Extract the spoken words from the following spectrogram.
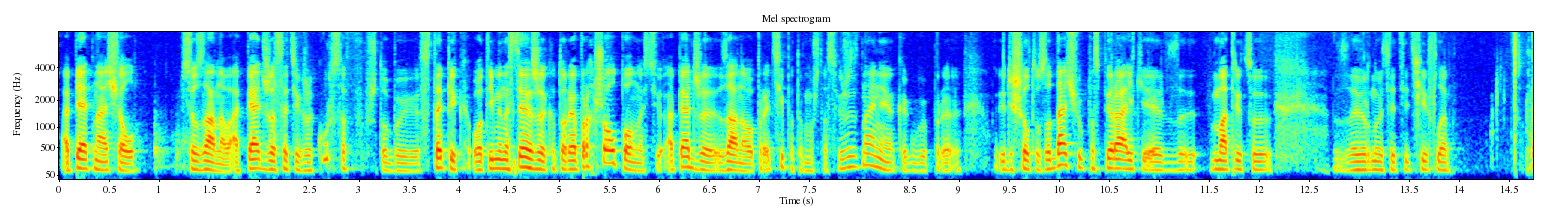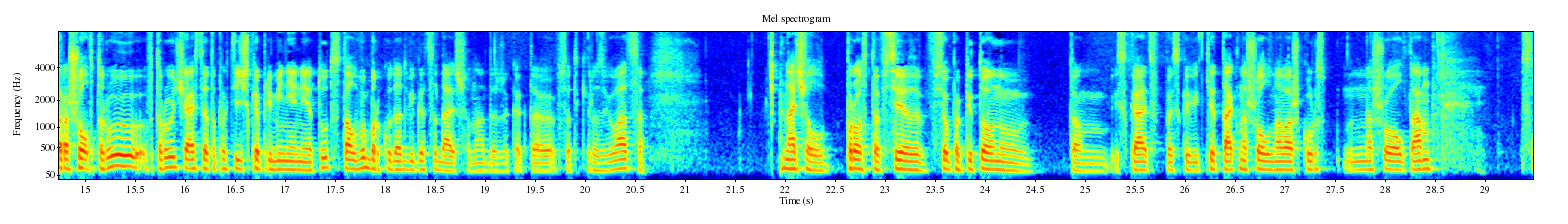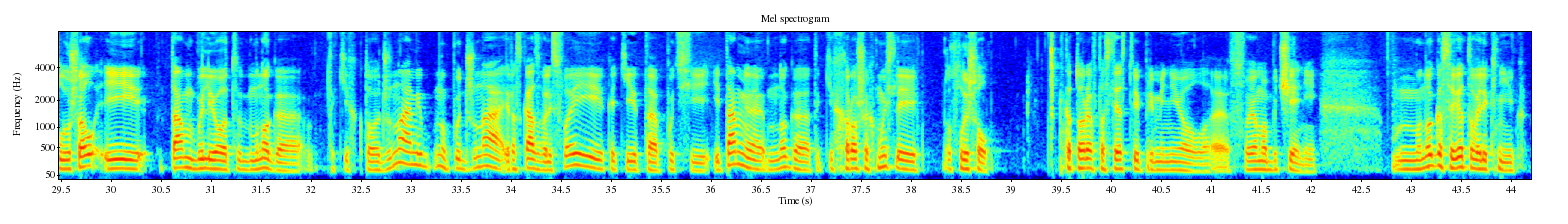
Опять начал все заново, опять же с этих же курсов, чтобы степик, вот именно с тех же, которые я прошел полностью, опять же заново пройти, потому что свежие знания, как бы про... решил ту задачу по спиральке, в матрицу завернуть эти числа прошел вторую, вторую часть, это практическое применение. Тут стал выбор, куда двигаться дальше. Надо же как-то все-таки развиваться. Начал просто все, все по питону там искать в поисковике. Так нашел на ваш курс, нашел там, слушал. И там были вот много таких, кто джунами, ну, путь джуна, и рассказывали свои какие-то пути. И там много таких хороших мыслей услышал, которые впоследствии применил э, в своем обучении. Много советовали книг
